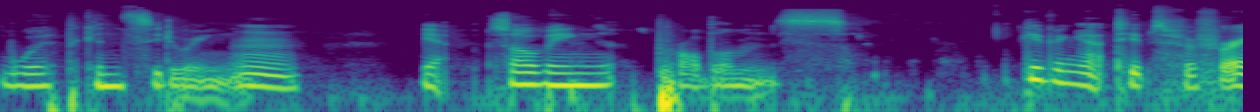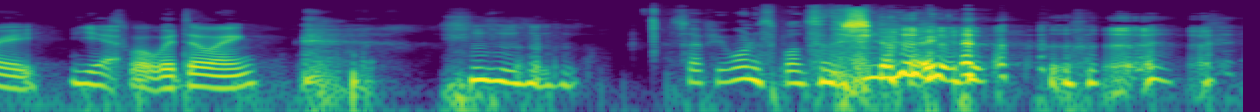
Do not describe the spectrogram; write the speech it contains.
worth considering. Mm. Yeah, solving problems. Giving out tips for free. Yeah. That's what we're doing. So if you want to sponsor the show.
